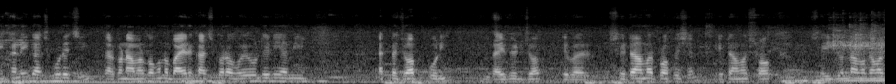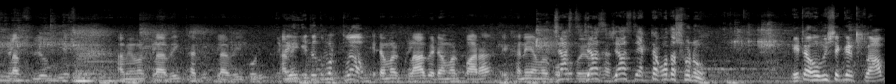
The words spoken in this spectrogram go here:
এখানেই কাজ করেছি। তার কারণ আমার কখনো বাইরে কাজ করা হয়ে ওঠেনি। আমি একটা জব করি প্রাইভেট জব এবার সেটা আমার প্রফেশন এটা আমার শখ। সেই জন্য আমাকে আমার ক্লাব সুযোগ দিয়েছে। আমি আমার ক্লাবেই থাকি ক্লাবেই করি। আমি এটা- তোমার ক্লাব এটা আমার ক্লাব এটা আমার পাড়া। এখানেই আমার জাস্ট জাস্ট একটা কথা শোনো। এটা অভিষেকের ক্লাব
